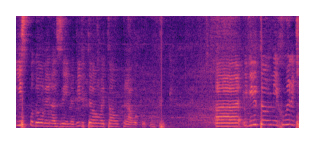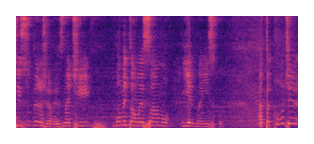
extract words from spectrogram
ispod ove razine. Vidite ovaj tamo pravokutnik. E, I vidite ovi mjehurići su države, znači momentalno je samo jedna ispod. A također e,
